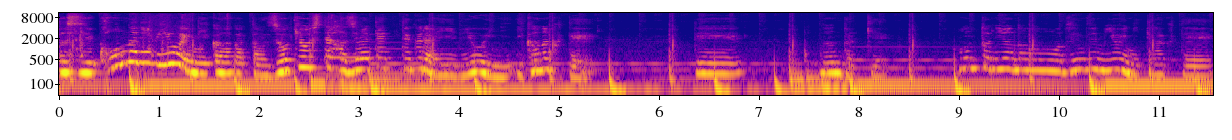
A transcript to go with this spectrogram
私こんなに美容院に行かなかったの上京して初めてってぐらい美容院に行かなくて。でなんだっけ？本当にあの全然美容院に行ってなくて。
